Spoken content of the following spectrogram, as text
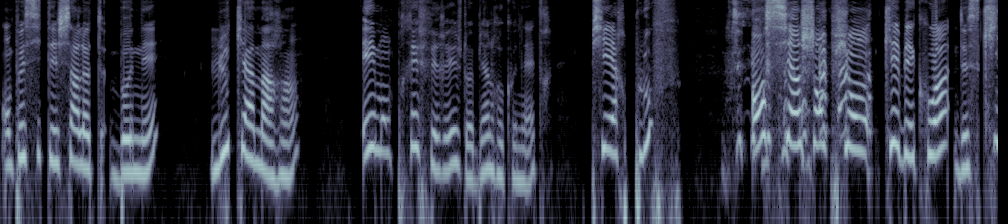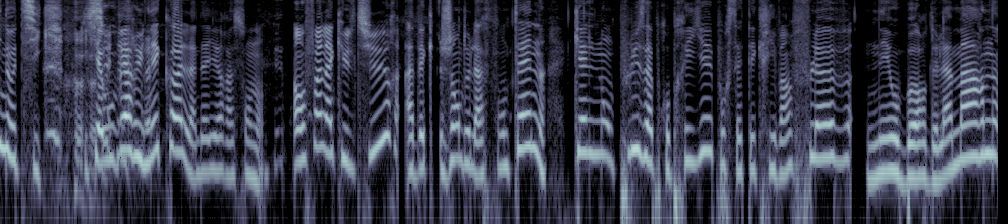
on peut citer Charlotte Bonnet, Lucas Marin et mon préféré, je dois bien le reconnaître, Pierre Plouf, ancien champion québécois de ski nautique, qui a ouvert une école d'ailleurs à son nom. Enfin la culture, avec Jean de La Fontaine, quel nom plus approprié pour cet écrivain fleuve, né au bord de la Marne,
